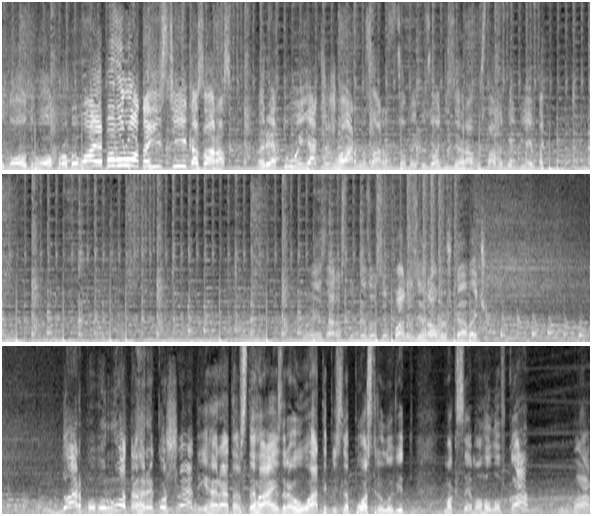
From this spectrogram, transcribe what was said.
одного, другого пробиває по воротах і стійка зараз рятує. Як же ж гарно зараз у цьому епізоді зіграв Руслан Непейпієв. Так... Ну і зараз тут не зовсім файно зіграв Гришкевич. Удар по воротах, рикошет, і Герета встигає зреагувати після пострілу від Максима Головка. Куба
